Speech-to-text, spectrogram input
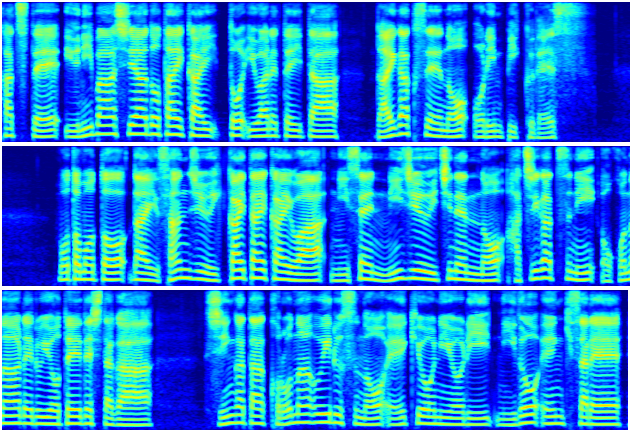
かつてユニバーシアード大会と言われていた大学生のオリンピックです。もともと第31回大会は2021年の8月に行われる予定でしたが新型コロナウイルスの影響により2度延期され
